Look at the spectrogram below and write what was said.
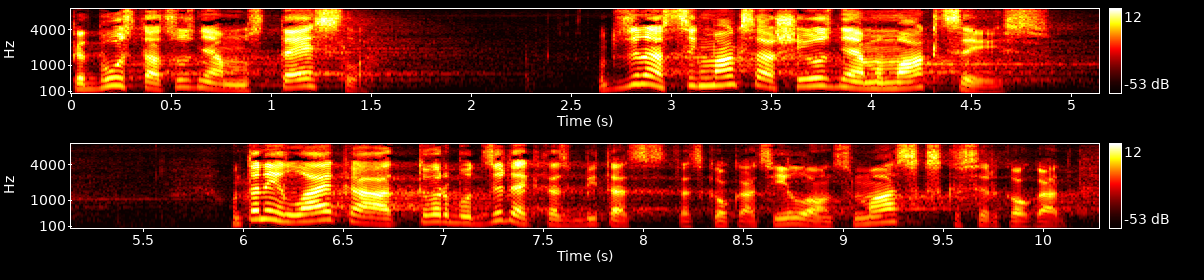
kad būs tāds uzņēmums Tesla, un tu zināsi, cik maksā šī uzņēmuma akcijas. Un tajā laikā tu varbūt dzirdēji, ka tas bija tāds, tāds kaut kāds Ilons Masks, kas ir kaut kāda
